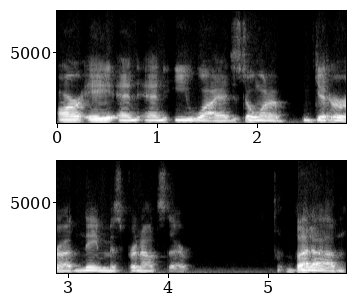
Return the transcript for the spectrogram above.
R A N N E Y. I just don't want to get her uh, name mispronounced there. But um,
